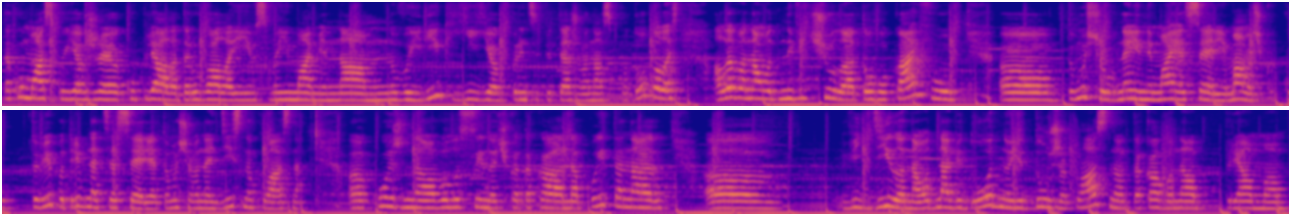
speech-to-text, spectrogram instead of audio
Таку маску я вже купляла, дарувала її своїй мамі на новий рік. Їй, в принципі, теж вона сподобалась, але вона от не відчула того кайфу, е, тому що в неї немає серії. Мамочка, тобі потрібна ця серія, тому що вона дійсно класна. Е, Кожна волосиночка така напитана. е, Відділена одна від одної, дуже класно. Така вона прямо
